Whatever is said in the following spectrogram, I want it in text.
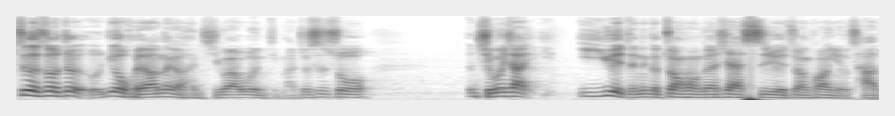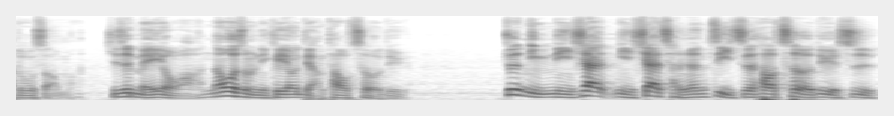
这个时候就又回到那个很奇怪的问题嘛，就是说。请问一下，一月的那个状况跟现在四月状况有差多少吗？其实没有啊。那为什么你可以用两套策略？就你你现在你现在产生自己这套策略是，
